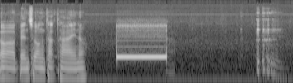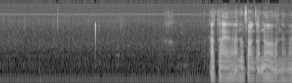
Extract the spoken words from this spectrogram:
ก็เป็นช่วงทักทายเนาะทักทายท่านฟังก่อนนอนะไม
